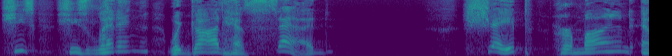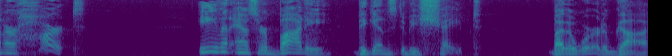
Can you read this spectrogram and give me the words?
She's, she's letting what God has said shape her mind and her heart, even as her body begins to be shaped by the Word of God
